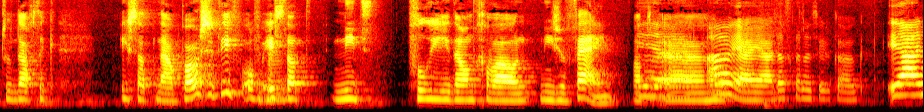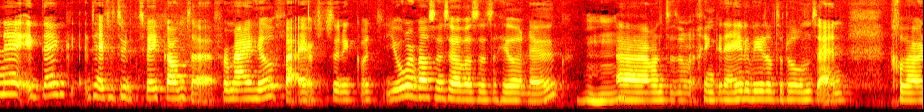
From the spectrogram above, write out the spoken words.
toen dacht ik, is dat nou positief of is dat niet... Voel je je dan gewoon niet zo fijn? Want, ja. eh, hoe- oh ja, ja, dat kan natuurlijk ook. Ja, nee, ik denk, het heeft natuurlijk twee kanten. Voor mij heel fijn. Toen ik wat jonger was en zo, was het heel leuk. Mhm. Eh, want toen ging ik de hele wereld rond en gewoon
